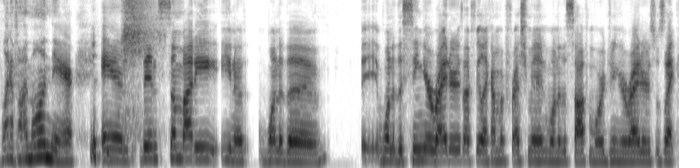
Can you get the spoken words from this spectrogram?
what if I'm on there? and then somebody, you know, one of the eh, one of the senior writers, I feel like I'm a freshman, one of the sophomore junior writers was like,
